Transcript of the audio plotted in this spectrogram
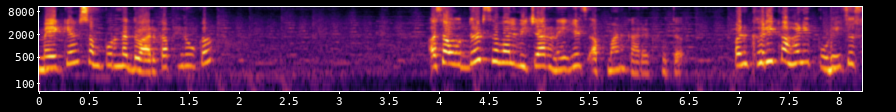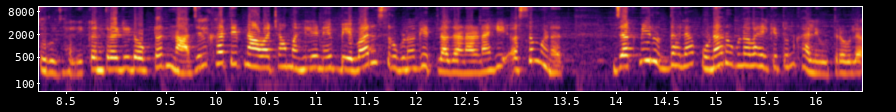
मेक्या संपूर्ण द्वारका फिरू का? असा उद्धट सवाल विचारणे हेच अपमानकारक होतं. पण खरी कहाणी पुढेच सुरू झाली. कंत्राटी डॉक्टर नाजिल खातीब नावाच्या महिलेने बेवारस रुग्ण घेतला जाणार नाही असं म्हणत जखमी वृद्धाला पुन्हा रुग्णवाहिकेतून खाली उतरवलं.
